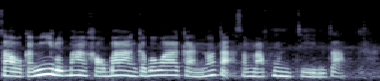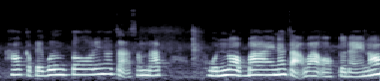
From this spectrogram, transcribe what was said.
เสาร์กับมีรถบ้างเขาบ้างกับบ่ว่ากันเนาะจ้ะสำหรับหุ่นจีนจ้ะเขากับไปเบิ่งต่อเลยเนาะจ้ะสำหรับผลรอบบ่ายเนาะจ้ะว่าออกตัวใดเนาะ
